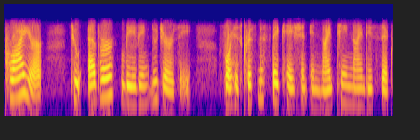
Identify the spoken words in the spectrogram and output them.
prior to ever leaving New Jersey for his Christmas vacation in 1996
